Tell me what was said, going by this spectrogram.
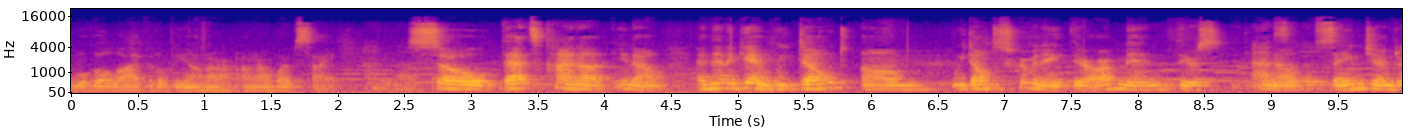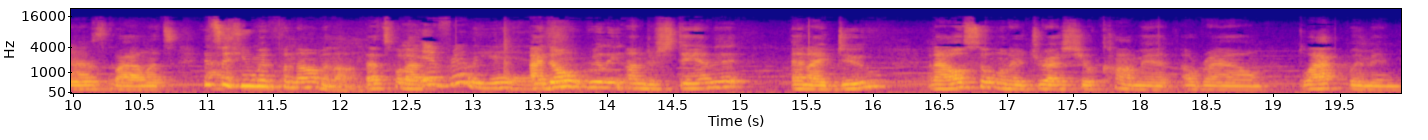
we'll go live, it'll be on our, on our website. So that's kind of, you know, and then again, we don't, um, we don't discriminate, there are men, there's, you know, same gender Absolutely. violence. It's a human phenomenon, that's what that. I, It really is. I don't really understand it, and I do. And I also want to address your comment around black women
